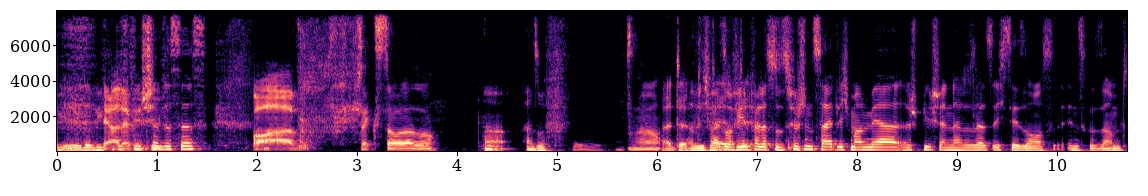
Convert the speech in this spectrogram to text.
wie, der, wie ja, viel Spielstand ist das? Boah, Sechster oder so. Ja, also, ja. also ich weiß auf jeden Fall, dass du zwischenzeitlich mal mehr Spielstände hattest als ich Saisons insgesamt.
